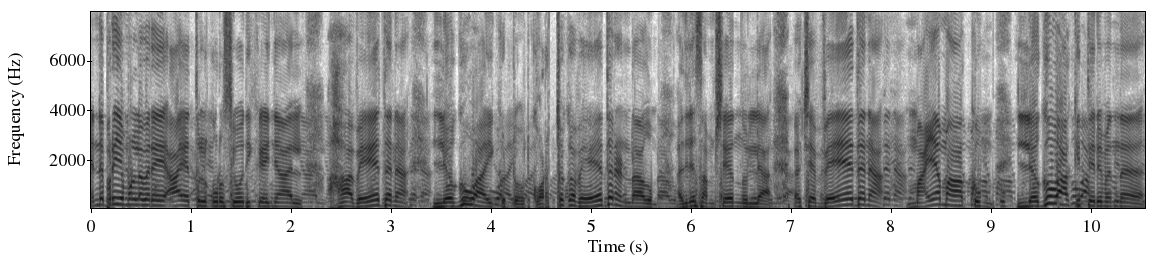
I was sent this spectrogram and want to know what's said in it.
എന്റെ പ്രിയമുള്ളവരെ ആയത്തുൽ കുറിച്ച് ഓതിക്കഴിഞ്ഞാൽ ആ വേദന ലഘുവായി കിട്ടും. കുറച്ചൊക്കെ വേദന ഉണ്ടാകും അതിന് സംശയമൊന്നുമില്ല. പക്ഷെ വേദന മയമാക്കും ലഘുവാക്കി തരുമെന്ന്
